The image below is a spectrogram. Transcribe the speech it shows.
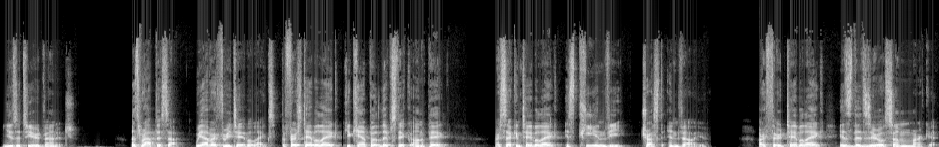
Use it to your advantage. Let's wrap this up. We have our three table legs. The first table leg, you can't put lipstick on a pig. Our second table leg is T and V, trust and value. Our third table leg is the zero sum market.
